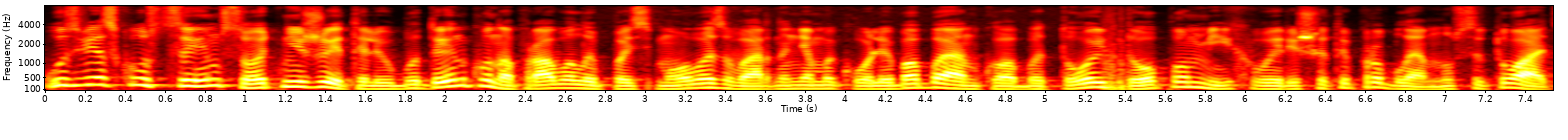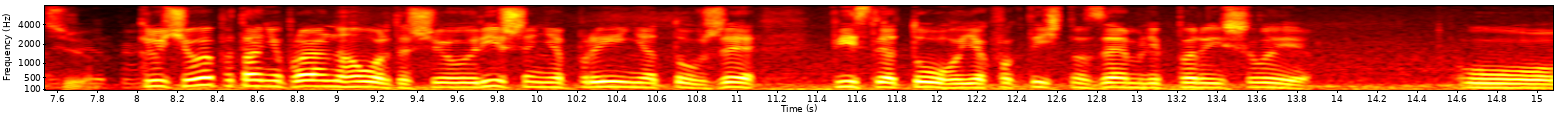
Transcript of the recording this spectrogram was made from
У зв'язку з цим сотні жителів будинку направили письмове звернення Миколі Бабенку, аби той допоміг вирішити проблемну ситуацію. Ключове питання правильно говорите, що рішення прийнято вже після того, як фактично землі перейшли у,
